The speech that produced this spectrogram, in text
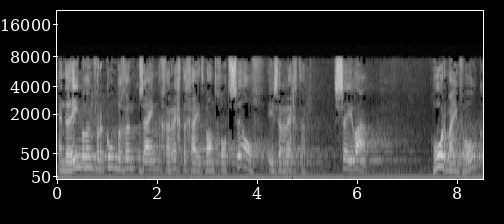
En de hemelen verkondigen zijn gerechtigheid, want God zelf is rechter. Sela. Hoor mijn volk,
